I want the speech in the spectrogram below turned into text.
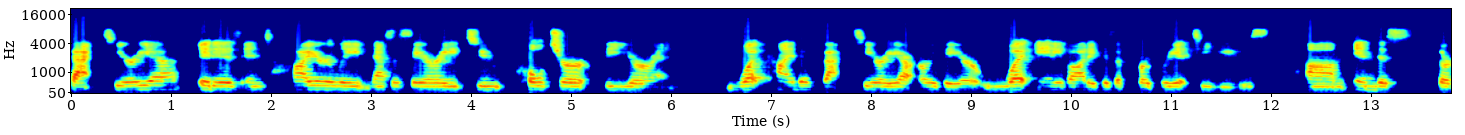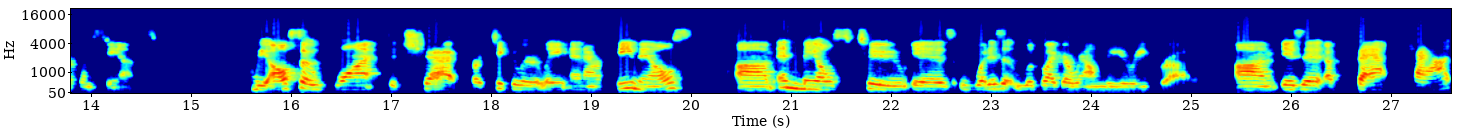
bacteria. It is entirely necessary to culture the urine. What kind of bacteria are there? What antibiotic is appropriate to use um, in this circumstance? We also want to check, particularly in our females, um, and males too, is what does it look like around the urethra? Um, is it a fat cat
